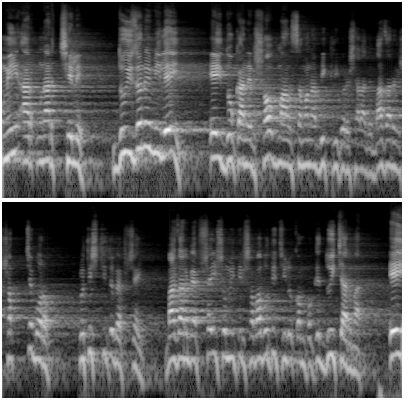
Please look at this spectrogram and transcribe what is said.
উনি আর ওনার ছেলে, দুইজনে মিলেই এই দোকানের সব মাল সামানা বিক্রি করে সারা দেয়। বাজারের সবচেয়ে বড় প্রতিষ্ঠিত ব্যবসায়ী। বাজার ব্যবসায়ী সমিতির সভাপতি ছিল কমপক্ষে দুই, চারবার। এই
